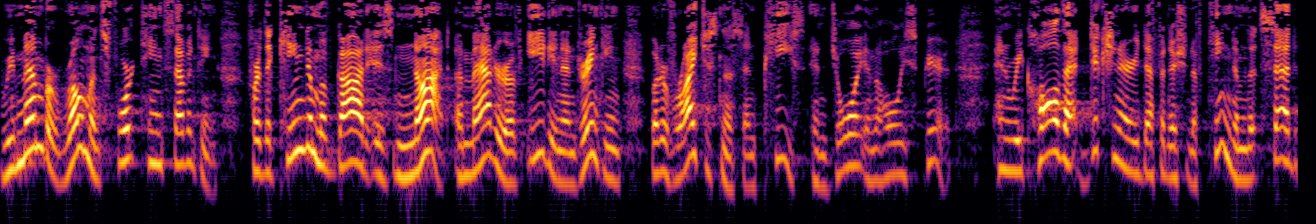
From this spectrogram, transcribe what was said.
Remember Romans 14, 17. For the kingdom of God is not a matter of eating and drinking, but of righteousness and peace and joy in the Holy Spirit. And recall that dictionary definition of kingdom that said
